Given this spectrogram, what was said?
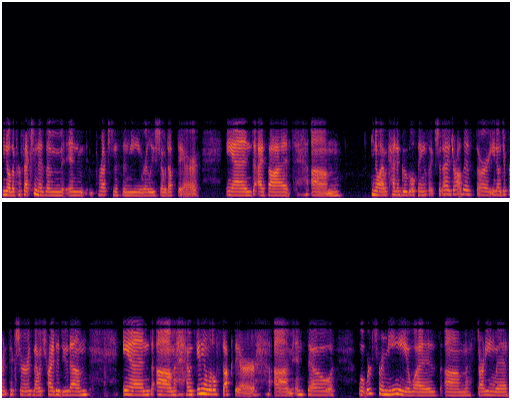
you know, the perfectionism in perfectionist in me really showed up there and I thought, um, you know, I would kind of Google things like, should I draw this or, you know, different pictures, and I would try to do them. And um, I was getting a little stuck there. Um, and so, what worked for me was um, starting with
